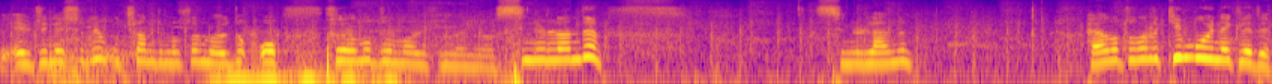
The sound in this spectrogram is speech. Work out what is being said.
Evcilleştirdiğim uçan dinozorum öldü. O Pteranodon yüzünden ya. Sinirlendim. Sinirlendim. Helnodonları kim bu oyuna ekledi?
